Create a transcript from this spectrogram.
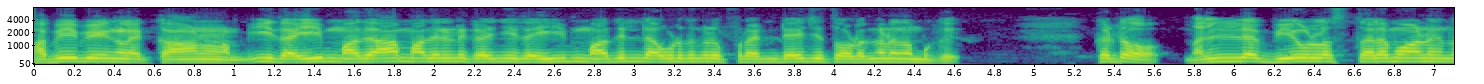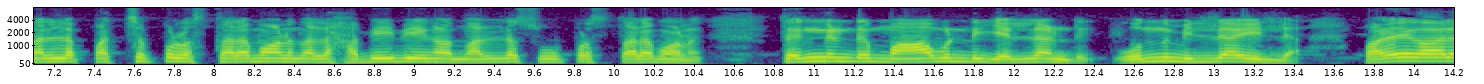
ഹബീബിങ്ങളെ കാണണം. ഇതാ ഈ മത ആ മതിലിന് കഴിഞ്ഞ് ഇതാ ഈ മതിലിന്റെ അവിടെ നിങ്ങൾ ഫ്രണ്ടേജ് തുടങ്ങണം നമുക്ക്. കേട്ടോ നല്ല വ്യൂ ഉള്ള സ്ഥലമാണ് നല്ല പച്ചപ്പുള്ള സ്ഥലമാണ് നല്ല ഹബീബിയങ്ങൾ നല്ല സൂപ്പർ സ്ഥലമാണ്. തെങ്ങുണ്ട് മാവുണ്ട് എല്ലാം ഉണ്ട് ഒന്നുമില്ല ഇല്ല പഴയകാല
